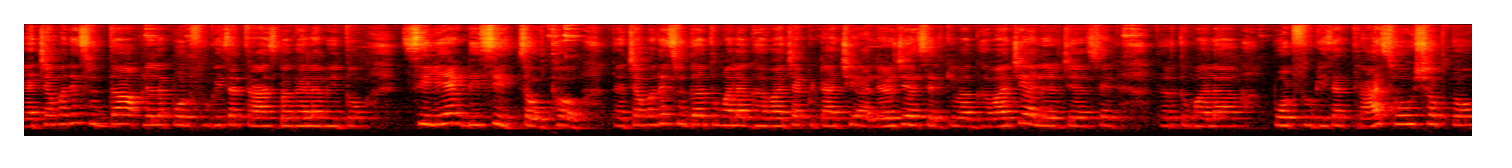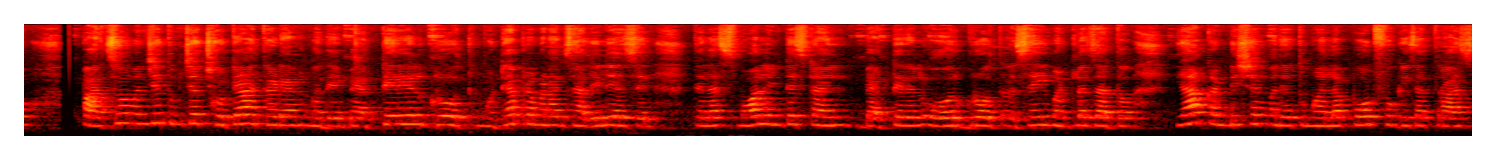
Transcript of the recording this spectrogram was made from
याच्यामध्ये सुद्धा आपल्याला पोटफुगीचा त्रास बघायला मिळतो. सिलियक डिसीज चौथं त्याच्यामध्ये सुद्धा तुम्हाला गव्हाच्या पिठाची अलर्जी असेल किंवा गव्हाची अलर्जी असेल तर तुम्हाला पोटफुगीचा त्रास होऊ शकतो. पाचवं म्हणजे तुमच्या छोट्या आतड्यांमध्ये बॅक्टेरियल ग्रोथ मोठ्या प्रमाणात झालेली असेल त्याला स्मॉल इंटेस्टाईन बॅक्टेरियल ओव्हर ग्रोथ असंही म्हटलं जातं. या कंडिशनमध्ये तुम्हाला पोटफुगीचा त्रास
